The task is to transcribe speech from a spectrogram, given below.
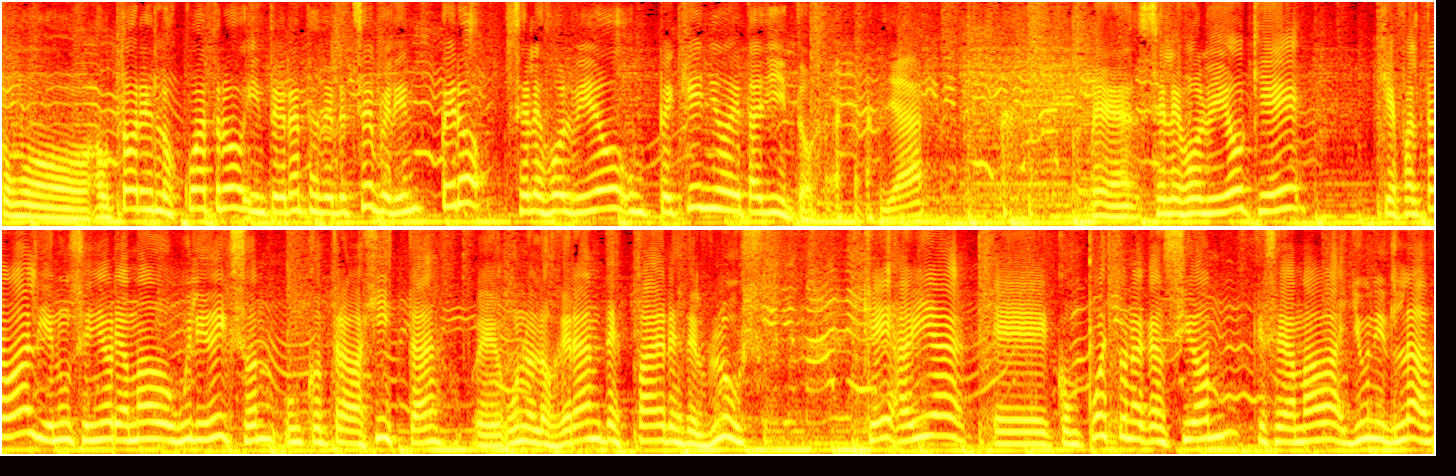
como autores los cuatro integrantes de Led Zeppelin, pero se les olvidó un pequeño detallito. ¿Ya? Eh, se les olvidó que que faltaba alguien, un señor llamado Willie Dixon, un contrabajista, eh, uno de los grandes padres del blues, que había eh, compuesto una canción que se llamaba Unit Love,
